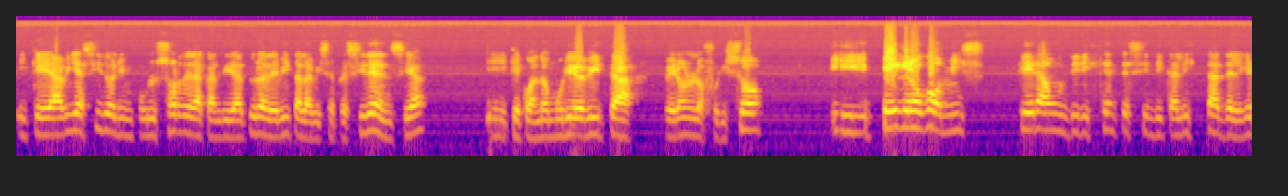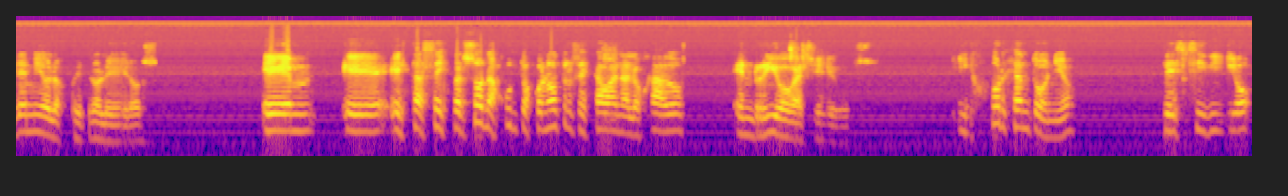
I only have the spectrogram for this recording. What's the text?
y que había sido el impulsor de la candidatura de Evita a la vicepresidencia, y que cuando murió Evita, Perón lo frizó, y Pedro Gómez, que era un dirigente sindicalista del gremio de los petroleros. Em, eh, estas seis personas, juntos con otros, estaban alojados en Río Gallegos. Y Jorge Antonio decidió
